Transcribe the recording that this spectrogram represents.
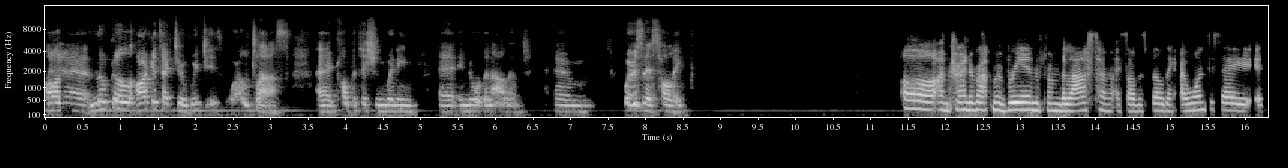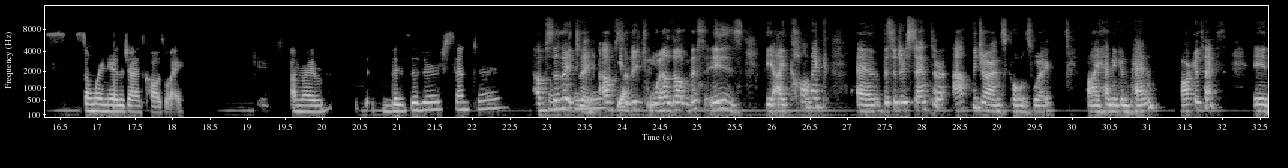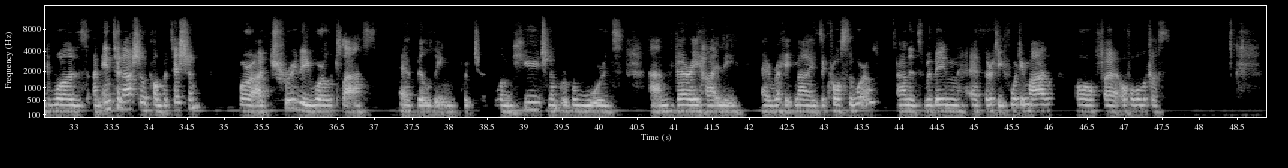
on uh, local architecture, which is world class, uh, competition winning uh, in Northern Ireland. Um, where is this, Holly? Oh, I'm trying to rack my brain from the last time I saw this building. I want to say it's somewhere near the Giant's Causeway. Am I visitor center? Absolutely, absolutely. Yeah. Well done. This is the iconic uh, visitor centre at the Giant's Causeway by Heneghan Peng Architects. It was an international competition for a truly world class uh, building, which has won a huge number of awards and very highly uh, recognised across the world. And it's within uh, 30, 40 mile of, uh, of all of us.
